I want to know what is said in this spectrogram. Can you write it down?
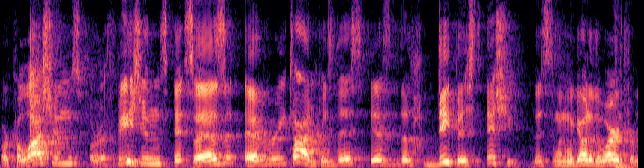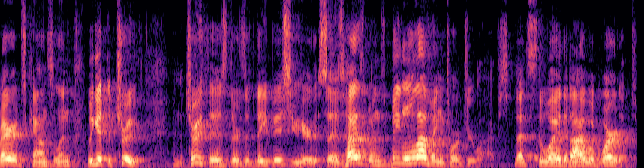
or Colossians or Ephesians, it says it every time because this is the deepest issue. This, when we go to the word for marriage counseling, we get the truth. And the truth is, there's a deep issue here that says, Husbands, be loving towards your wives. That's the way that I would word it.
